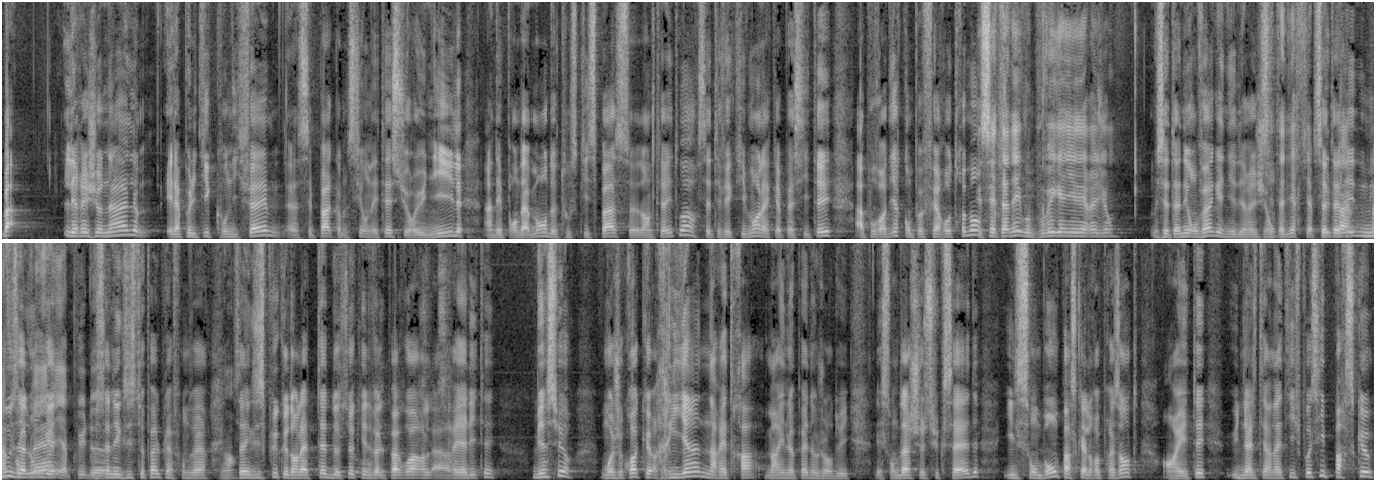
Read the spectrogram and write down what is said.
bah, les régionales et la politique qu'on y fait, c'est pas comme si on était sur une île indépendamment de tout ce qui se passe dans le territoire. C'est effectivement la capacité à pouvoir dire qu'on peut faire autrement. Et cette année, vous pouvez gagner des régions? Mais cette année, on va gagner des régions. C'est-à-dire qu'il y a plus cette année, nous allons plus de... Ça n'existe pas le plafond de verre. Ça n'existe plus que dans la tête de ceux qui ne veulent pas voir la réalité. Bien sûr. Moi, je crois que rien n'arrêtera Marine Le Pen aujourd'hui. Les sondages se succèdent. Ils sont bons parce qu'elle représente en réalité une alternative possible, parce que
